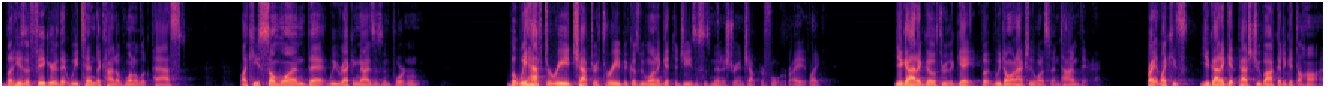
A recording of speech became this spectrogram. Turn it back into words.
but he's a figure that we tend to kind of want to look past. Like he's someone that we recognize as important, but we have to read chapter three because we want to get to Jesus' ministry in chapter four, right? Like you got to go through the gate, but we don't actually want to spend time there right? Like he's, you got to get past Chewbacca to get to Han.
